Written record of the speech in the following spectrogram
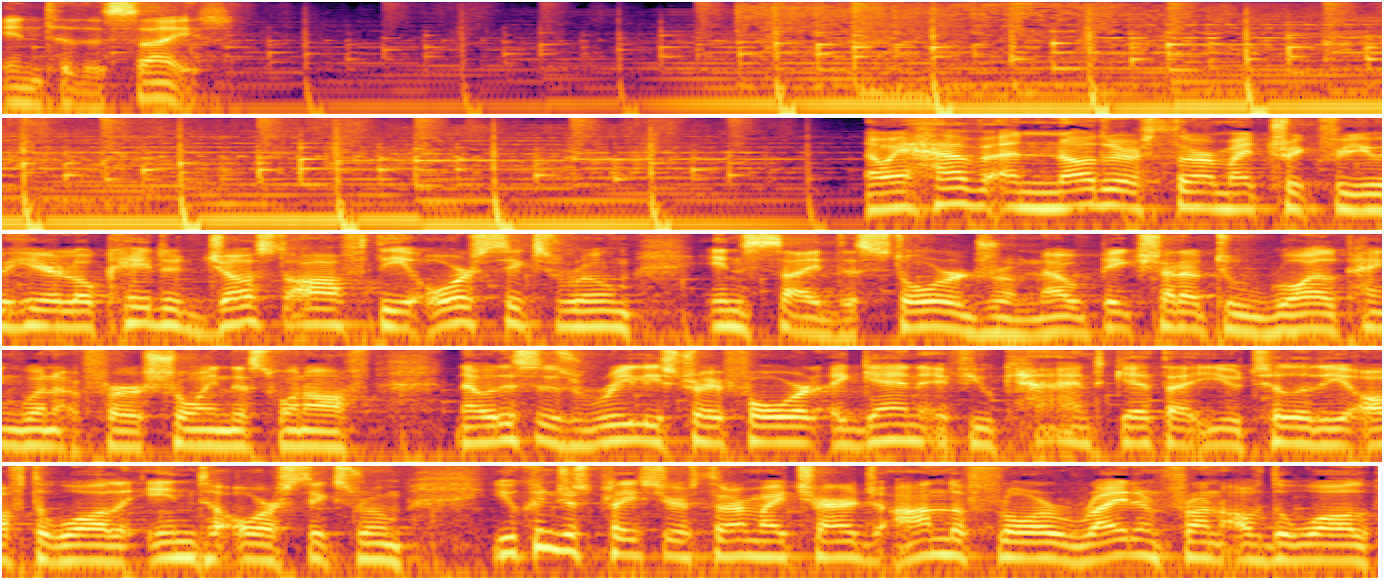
into the site. Now I have another thermite trick for you here located just off the R6 room inside the storage room. Now big shout out to Royal Penguin for showing this one off. Now this is really straightforward. Again, if you can't get that utility off the wall into R6 room, you can just place your thermite charge on the floor right in front of the wall.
